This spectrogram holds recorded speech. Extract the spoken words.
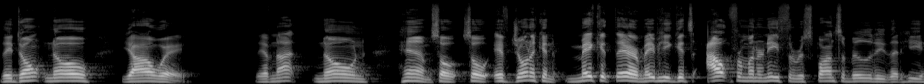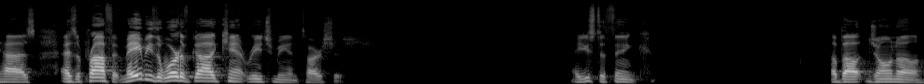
They don't know Yahweh. They have not known him. So, so if Jonah can make it there, maybe he gets out from underneath the responsibility that he has as a prophet. Maybe the word of God can't reach me in Tarshish. I used to think about Jonah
